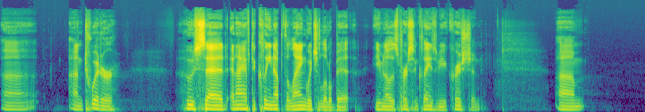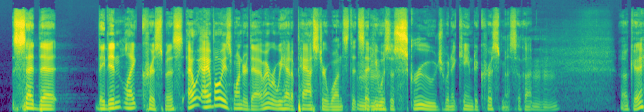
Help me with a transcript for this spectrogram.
uh, on Twitter who said, and I have to clean up the language a little bit, even though this person claims to be a Christian. Um, said that they didn't like Christmas. I, have always wondered that. I remember we had a pastor once that said mm-hmm. he was a Scrooge when it came to Christmas. I thought, mm-hmm. okay.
